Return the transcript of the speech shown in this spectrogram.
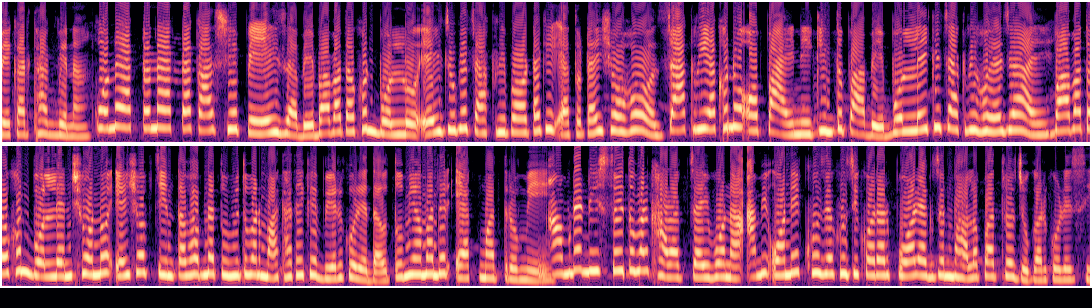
বেকার থাকবে না। কোনো একটা না একটা কাজ সে পেয়েই যাবে। বাবা তখন বলল, এই যুগে চাকরি পাওয়াটা কি এতটাই সহজ? চাকরি এখনও ও পায়নি, কিন্তু পাবে, বললেই কি চাকরি হয়ে যায়? বাবা তখন বললেন, শোনো, এইসব চিন্তা ভাবনা তুমি তোমার মাথা থেকে বের করে দাও, তুমি আমাদের একমাত্র মেয়ে। আমরা নিশ্চয়ই তোমার খারাপ চাইব না, আমি অনেক খোঁজাখুঁজি করার পর একজন ভালো পাত্র জোগাড় করেছি।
